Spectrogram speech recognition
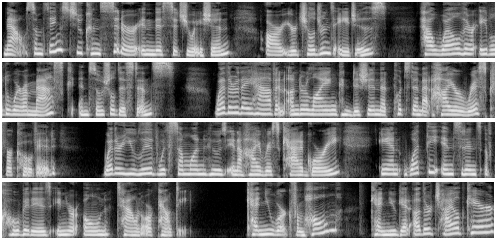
Now, some things to consider in this situation are your children's ages, how well they're able to wear a mask and social distance, whether they have an underlying condition that puts them at higher risk for COVID, whether you live with someone who's in a high risk category, and what the incidence of COVID is in your own town or county. Can you work from home? Can you get other childcare?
